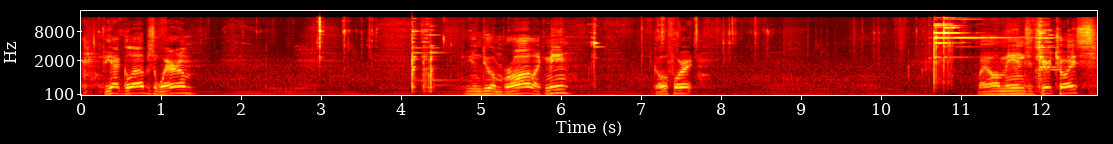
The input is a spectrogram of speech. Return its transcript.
if you got gloves, wear them. If you're gonna do them raw like me, go for it. By all means, it's your choice.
